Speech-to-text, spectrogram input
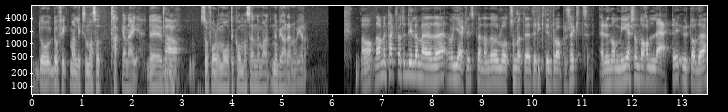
då, då fick man liksom alltså tacka nej. Det, Ja. Så får de återkomma sen när, man, när vi har renoverat. Ja, nej, men tack för att du delade med dig det. Det var jäkligt spännande och låter som att det är ett riktigt bra projekt. Är det något mer som du har lärt dig utav det?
